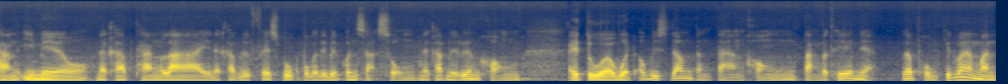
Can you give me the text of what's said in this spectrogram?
ทางอีเมลนะครับทาง Line นะครับหรือ Facebook ปกติเป็นคนสะสมนะครับในเรื่องของไอตัว word of wisdom ต่างๆ ของต่างประเทศเนี่ยแล้วผมคิดว่ามัน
